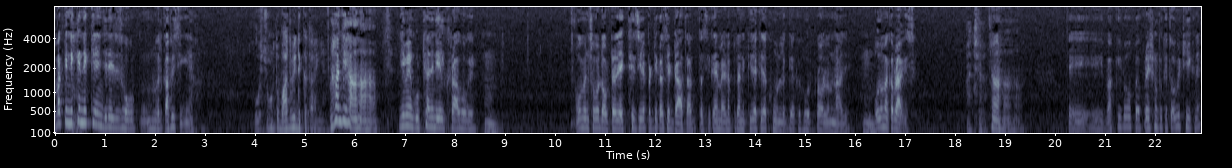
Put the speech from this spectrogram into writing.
ਬਾਕੀ ਨਿੱਕੇ ਨਿੱਕੇ ਇੰਜਰੀਜ਼ ਹੋਰ ਮਤਲਬ ਕਾਫੀ ਸੀਗੀਆਂ। ਉਸ ਚੋਂ ਤੋਂ ਬਾਅਦ ਵੀ ਦਿੱਕਤ ਆ ਰਹੀਆਂ। ਹਾਂਜੀ ਹਾਂ ਹਾਂ ਹਾਂ। ਜਿਵੇਂ ਗੁੱਠਿਆਂ ਦੇ ਨੀਲ ਖਰਾਬ ਹੋ ਗਏ। ਹੂੰ। ਉਹ ਮੈਨੂੰ ਸੋ ਡਾਕਟਰ ਇੱਥੇ ਸੀ ਪ੍ਰੈਕਟੀਕਲ ਸੇ ਡਰਾਤਾ ਦਿੱਤਾ ਸੀ ਕਹਿੰਦੇ ਮੇਰੇ ਪਤਾ ਨਹੀਂ ਕਿਹਦਾ ਕਿਹਦਾ ਖੂਨ ਲੱਗਿਆ ਕੋਈ ਹੋਰ ਪ੍ਰੋਬਲਮ ਨਾ ਆ ਜੇ। ਉਦੋਂ ਮੈਂ ਘਬਰਾ ਗਈ ਸੀ। ਅੱਛਾ। ਹਾਂ ਹਾਂ ਹਾਂ। ਤੇ ਬਾਕੀ ਉਹ ਆਪਰੇਸ਼ਨ ਤੋਂ ਕਿਤੋਂ ਵੀ ਠੀਕ ਨੇ।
